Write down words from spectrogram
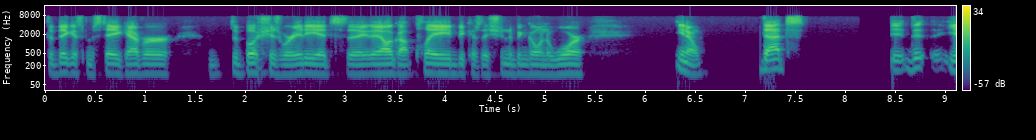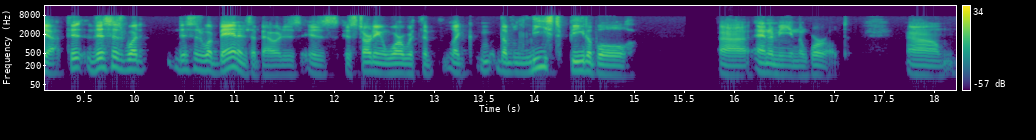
the biggest mistake ever. The Bushes were idiots. They they all got played because they shouldn't have been going to war. You know, that's it, th- yeah. Th- this is what this is what Bannon's about is is is starting a war with the like the least beatable uh, enemy in the world. Um,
